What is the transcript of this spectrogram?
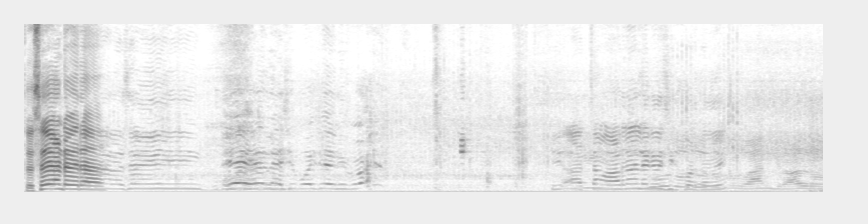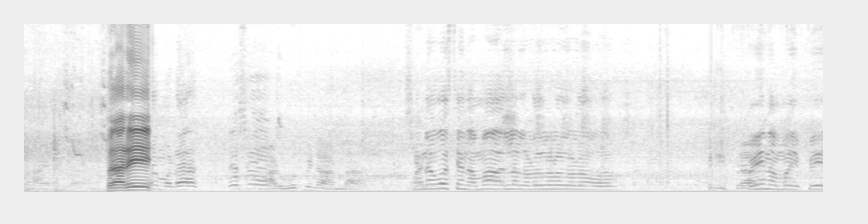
సొసై అంటే వేరా? అచ్చం చిన్నగా వస్తేనమ్మా అల్ల లొడ లొడ లొడ. పోయిందమ్మా ఇప్పే.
